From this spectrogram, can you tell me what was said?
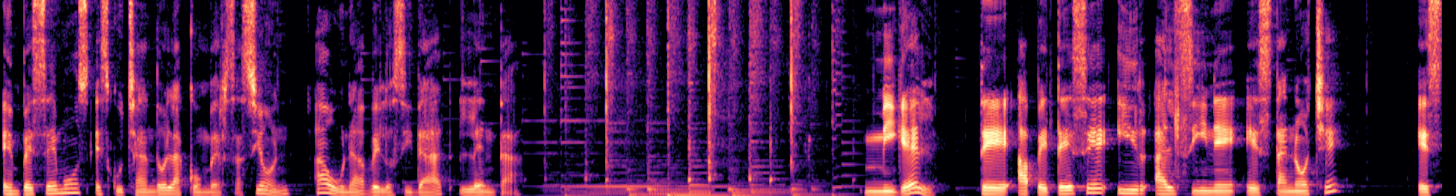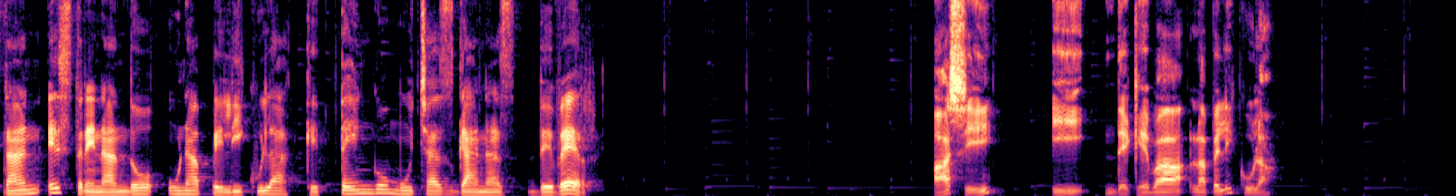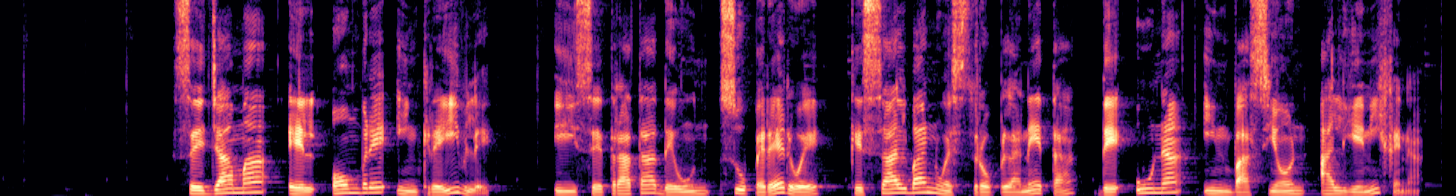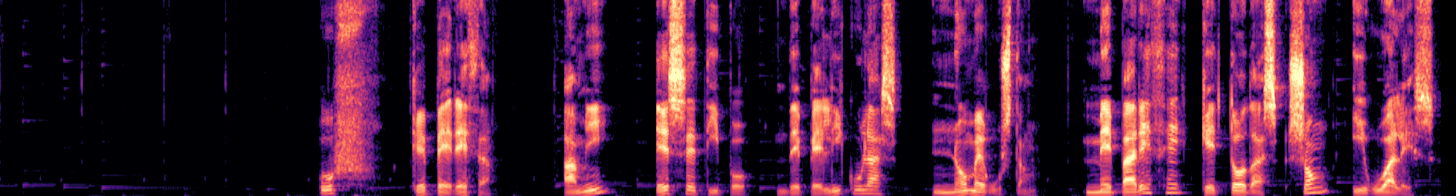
Empecemos escuchando la conversación a una velocidad lenta. Miguel, ¿te apetece ir al cine esta noche? Están estrenando una película que tengo muchas ganas de ver. ¿Ah, sí? ¿Y de qué va la película? Se llama El hombre increíble y se trata de un superhéroe que salva nuestro planeta de una invasión alienígena. Uf, qué pereza. A mí ese tipo de películas no me gustan. Me parece que todas son iguales.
